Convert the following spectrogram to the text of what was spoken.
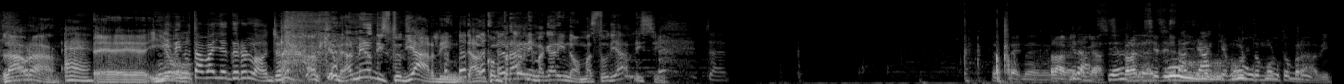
Laura, Eh. eh, Mi io... è venuta voglia d'orologio. Anche a me, almeno di studiarli. A comprarli magari no, ma studiarli sì. Bravi ragazzi, bravi, siete stati anche molto molto bravi.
